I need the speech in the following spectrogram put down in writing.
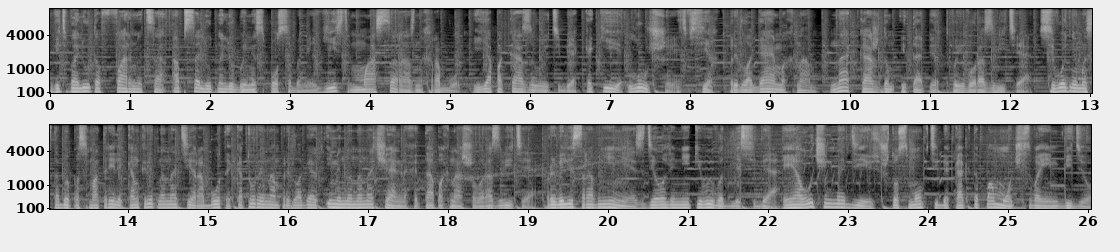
Ведь валюта фармится абсолютно любыми способами, есть масса разных работ. И я показываю тебе, какие лучшие из всех предлагаемых нам на каждом этапе твоего развития. Сегодня мы с тобой посмотрели конкретно на те работы, которые нам предлагают именно на начальных этапах нашего развития. Провели сравнение, сделали некий вывод для себя. И я очень надеюсь, что смог тебе как-то помочь своим видео.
